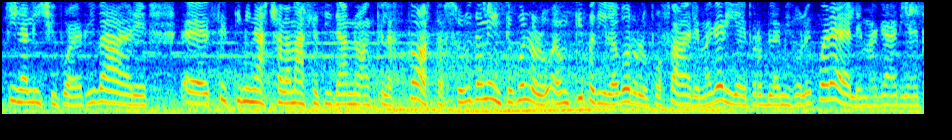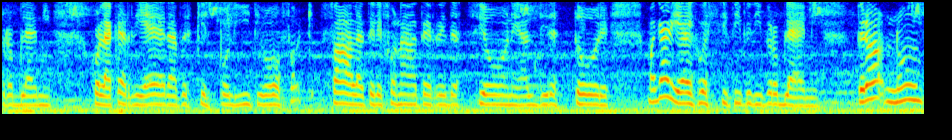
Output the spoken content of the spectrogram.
fino a lì ci puoi arrivare. Eh, se ti minaccia la mafia ti danno anche la scorta, assolutamente, quello è un tipo di lavoro lo può fare. Magari hai problemi con le querele, magari hai problemi con la carriera perché il politico fa, fa la telefonata in redazione al direttore, magari hai questi tipi di problemi, però non,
